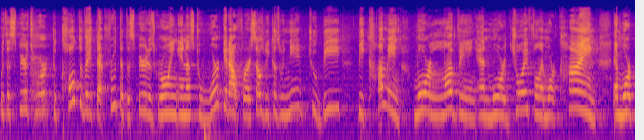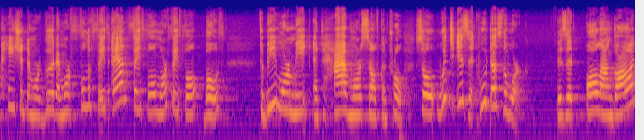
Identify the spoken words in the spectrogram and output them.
with the Spirit's work to cultivate that fruit that the Spirit is growing in us, to work it out for ourselves because we need to be becoming more loving and more joyful and more kind and more patient and more good and more full of faith and faithful, more faithful, both, to be more meek and to have more self control. So, which is it? Who does the work? Is it all on God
